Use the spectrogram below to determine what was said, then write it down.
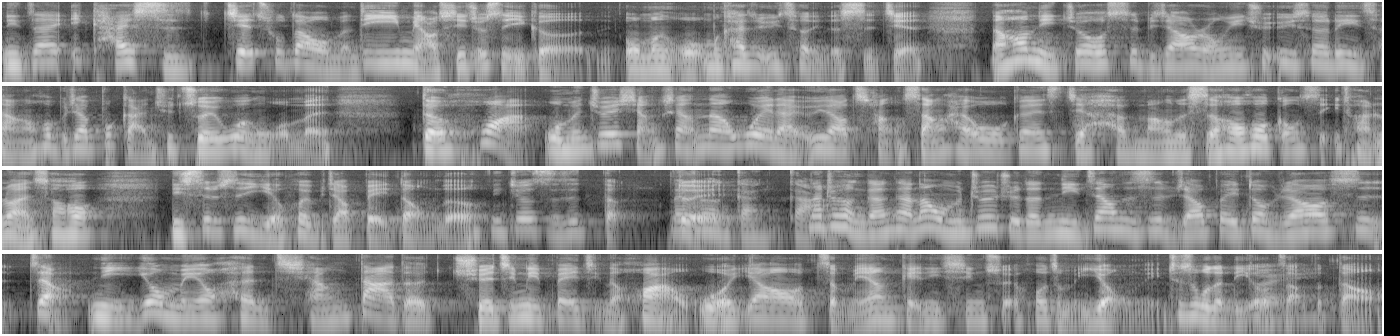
你在一开始接触到我们第一秒，其实就是一个我们我们开始预测你的时间，然后你就是比较容易去预设立场，或比较不敢去追问我们。的话，我们就会想象，那未来遇到厂商，还有我跟 S 姐很忙的时候，或公司一团乱的时候，你是不是也会比较被动的？你就只是等，那就很尴尬，那就很尴尬。那我们就会觉得你这样子是比较被动，比较是这样，你又没有很强大的学经历背景的话，我要怎么样给你薪水或怎么用你？就是我的理由找不到。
